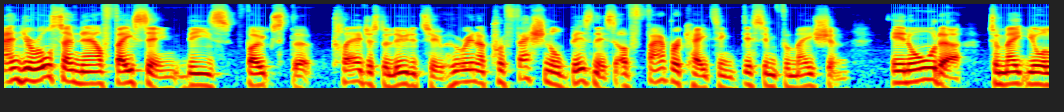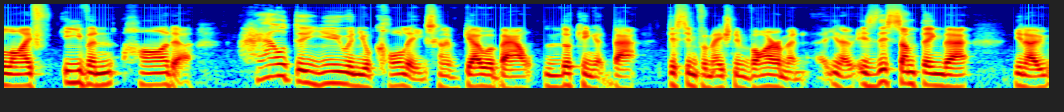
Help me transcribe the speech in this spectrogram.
And you're also now facing these folks that Claire just alluded to, who are in a professional business of fabricating disinformation in order to make your life even harder. How do you and your colleagues kind of go about looking at that disinformation environment? You know, is this something that you know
